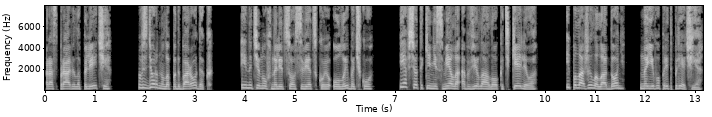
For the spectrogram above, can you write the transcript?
Расправила плечи, вздернула подбородок и, натянув на лицо светскую улыбочку, я все-таки не смело обвела локоть Келлио и положила ладонь на его предплечье.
